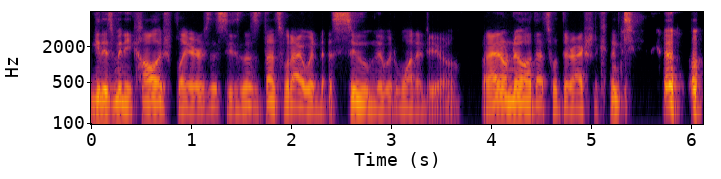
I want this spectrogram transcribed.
get as many college players this season. That's, that's what I would assume they would want to do, but I don't know if that's what they're actually going to do.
